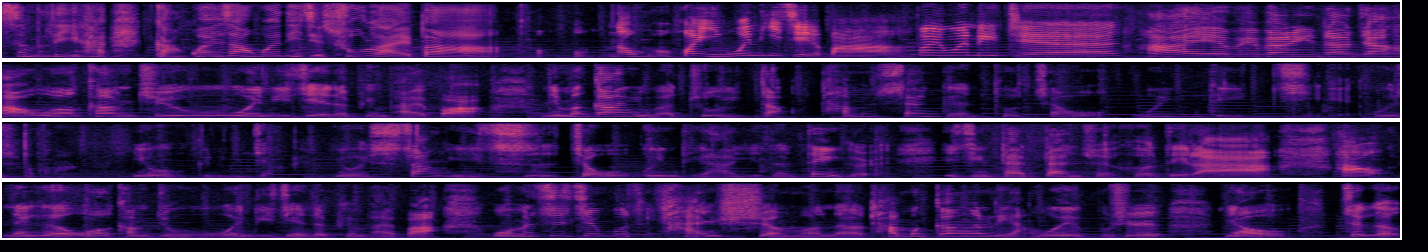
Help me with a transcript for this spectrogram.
这么厉害，赶快让 Wendy 姐出来吧。那我们欢迎 Wendy 姐吧，欢迎 Wendy 姐。Hi everybody，大家好，Welcome to Wendy 姐的品牌 bar。你们刚刚有没有注意到，他们三个人都叫我 Wendy 姐，为什么？因为我跟你讲，因为上一次叫我温迪阿姨的那个人已经在淡水河底啦。好，那个 Welcome to 温迪姐的品牌吧。我们这节目是谈什么呢？他们刚刚两位不是要这个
